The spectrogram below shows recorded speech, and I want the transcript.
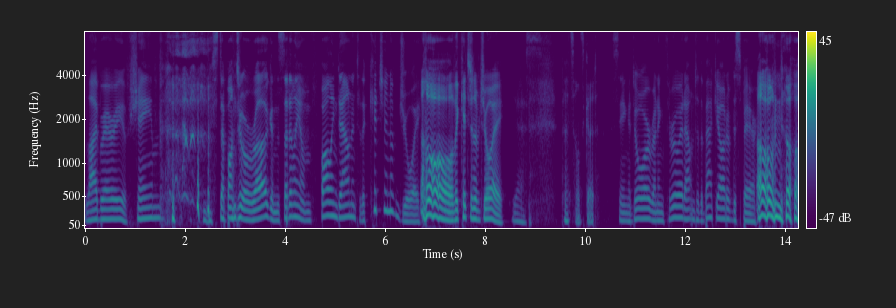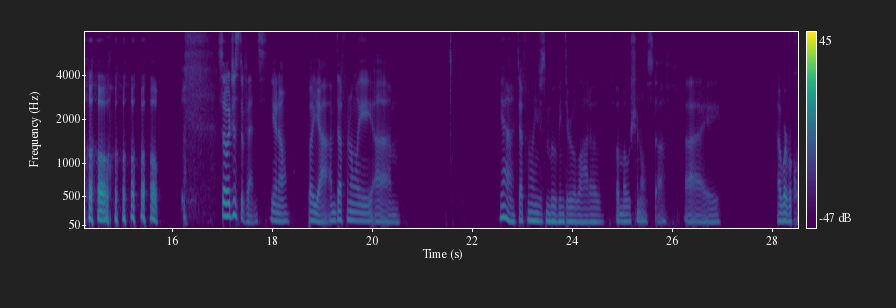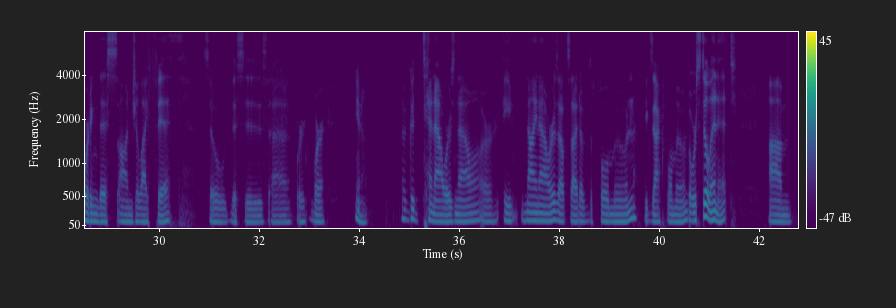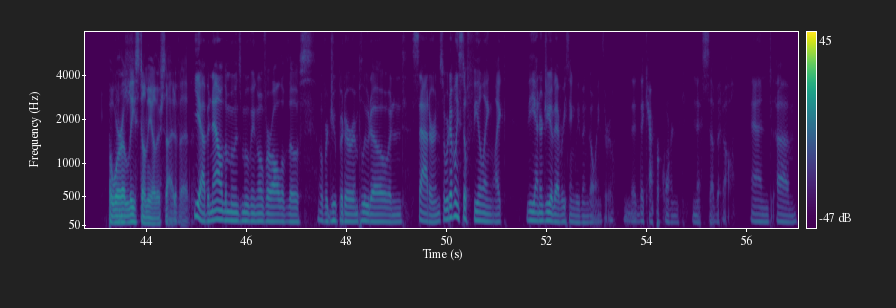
library of shame. I step onto a rug and suddenly I'm falling down into the kitchen of joy. Oh, the kitchen of joy. Yes. That sounds good. Seeing a door running through it out into the backyard of despair. Oh, no. so it just depends, you know. But yeah, I'm definitely um yeah, definitely just moving through a lot of emotional stuff. I uh, we're recording this on July 5th. So this is uh we're we're you know a good 10 hours now or 8 9 hours outside of the full moon, the exact full moon, but we're still in it. Um But we're at least on the other side of it. yeah, but now the moon's moving over all of those, over Jupiter and Pluto and Saturn. So we're definitely still feeling like the energy of everything we've been going through, the, the Capricornness of it all. And, um,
